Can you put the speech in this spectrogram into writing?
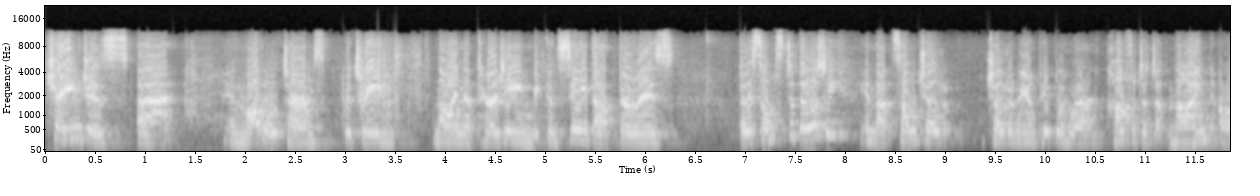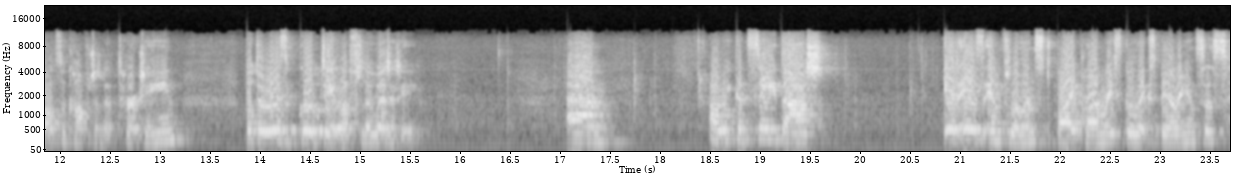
changes uh, in model terms between 9 and 13, we can see that there is there is some stability in that some children, children and young people who are confident at 9 are also confident at 13, but there is a good deal of fluidity. Um, and we can see that it is influenced by primary school experiences,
